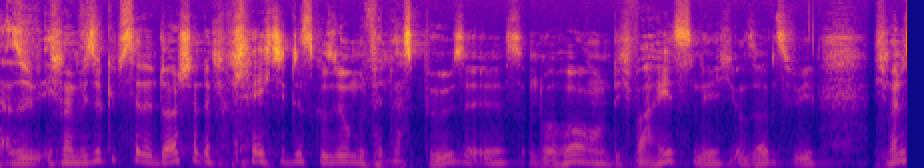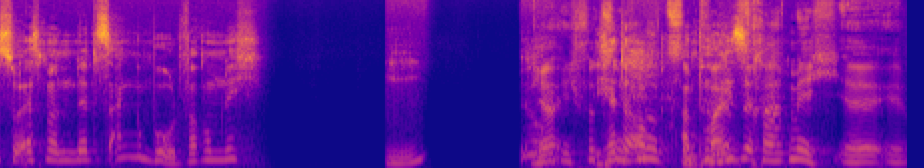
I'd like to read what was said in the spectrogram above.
also ich meine, wieso gibt es denn in Deutschland immer gleich die Diskussion, wenn das böse ist und oh, und ich weiß nicht und sonst wie. Ich meine, das ist doch erstmal ein nettes Angebot, warum nicht? Mhm. Ja, ja, ich würde es auch nutzen. Am Pariser, frag mich, äh,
